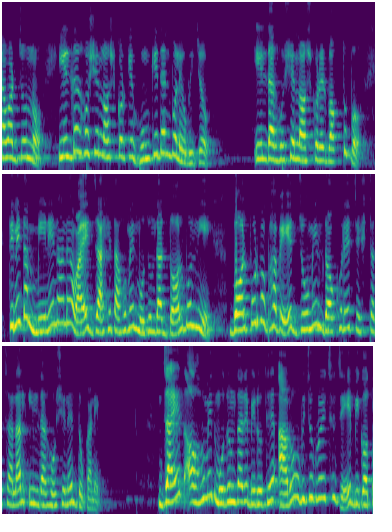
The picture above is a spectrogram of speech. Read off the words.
দেওয়ার জন্য ইলদার হোসেন লস্করকে হুমকি দেন বলে অভিযোগ। ইলদার হোসেন লস্করের বক্তব্য, তিনি তা মেনে না নেওয়ায় জাহিদ আহমেদ মজুমদার দলবল নিয়ে বলপূর্বকভাবে জমিল দখলের চেষ্টা চালান ইলদার হোসেনের দোকানে। জায়েদ আহমেদ মজুমদারের বিরুদ্ধে আরও অভিযোগ রয়েছে যে, বিগত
